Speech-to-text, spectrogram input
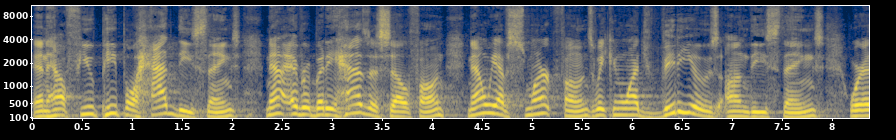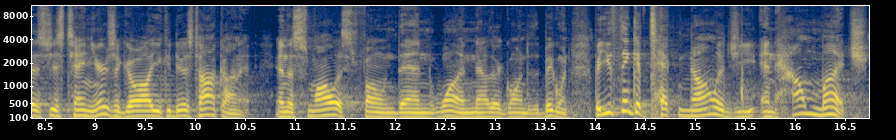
and how few people had these things. Now everybody has a cell phone. Now we have smartphones. We can watch videos on these things, whereas just 10 years ago, all you could do is talk on it. And the smallest phone then won. Now they're going to the big one. But you think of technology and how much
